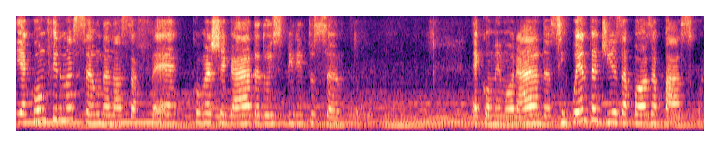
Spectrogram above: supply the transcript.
e a confirmação da nossa fé com a chegada do Espírito Santo. É comemorada 50 dias após a Páscoa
